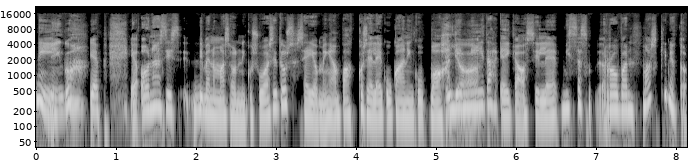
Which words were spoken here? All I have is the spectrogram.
niin. Niin kuin. Jep. Ja onhan siis nimenomaan se on niinku suositus. Se ei ole mikään pakko. Siellä ei kukaan niinku vahdi Joo. niitä. Eikä ole silleen, missä rouvan maski nyt on.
